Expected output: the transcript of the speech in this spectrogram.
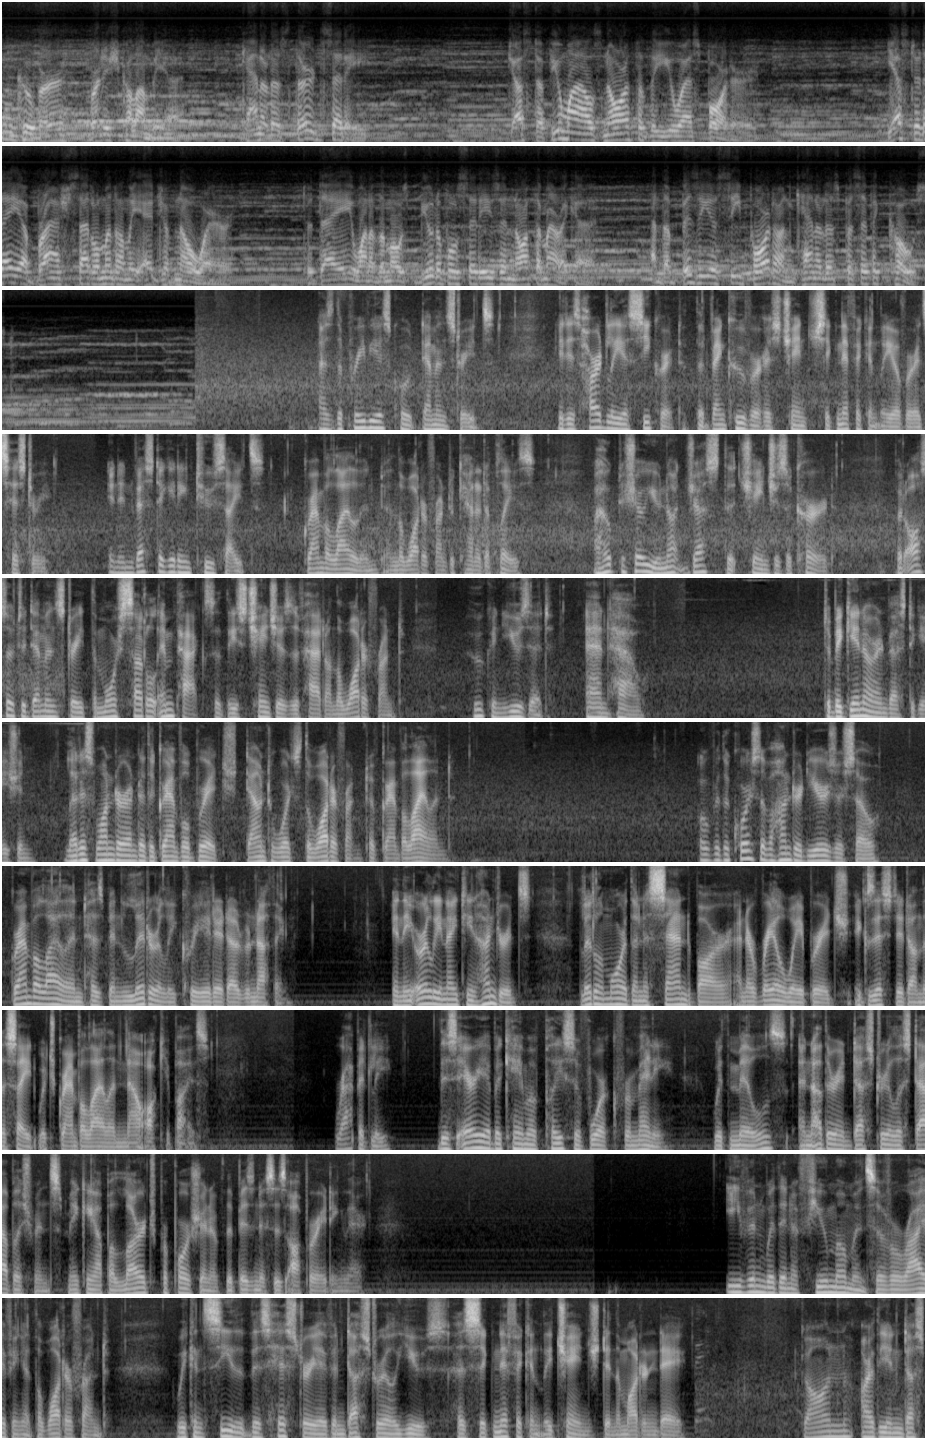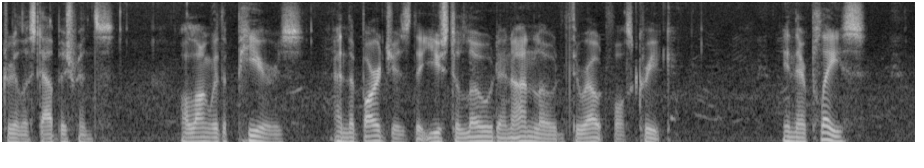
Vancouver, British Columbia, Canada's third city, just a few miles north of the U.S. border. Yesterday, a brash settlement on the edge of nowhere. Today, one of the most beautiful cities in North America and the busiest seaport on Canada's Pacific coast. As the previous quote demonstrates, it is hardly a secret that Vancouver has changed significantly over its history. In investigating two sites, Granville Island and the waterfront of Canada Place, I hope to show you not just that change has occurred, but also to demonstrate the more subtle impacts that these changes have had on the waterfront, who can use it, and how. To begin our investigation, let us wander under the Granville Bridge down towards the waterfront of Granville Island. Over the course of a hundred years or so, Granville Island has been literally created out of nothing. In the early 1900s, little more than a sandbar and a railway bridge existed on the site which Granville Island now occupies. Rapidly, this area became a place of work for many, with mills and other industrial establishments making up a large proportion of the businesses operating there. Even within a few moments of arriving at the waterfront, we can see that this history of industrial use has significantly changed in the modern day. Gone are the industrial establishments, along with the piers and the barges that used to load and unload throughout False Creek. In their place,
